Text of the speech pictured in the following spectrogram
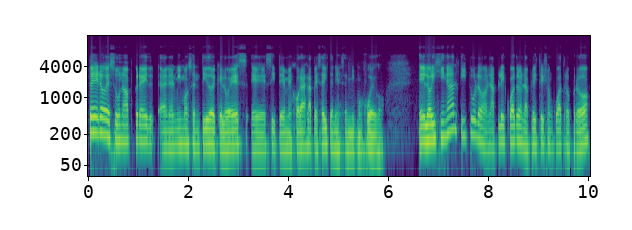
pero es un upgrade en el mismo sentido de que lo es eh, si te mejoras la PC y tenés el mismo juego. El original título en la Play 4, en la PlayStation 4 Pro,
